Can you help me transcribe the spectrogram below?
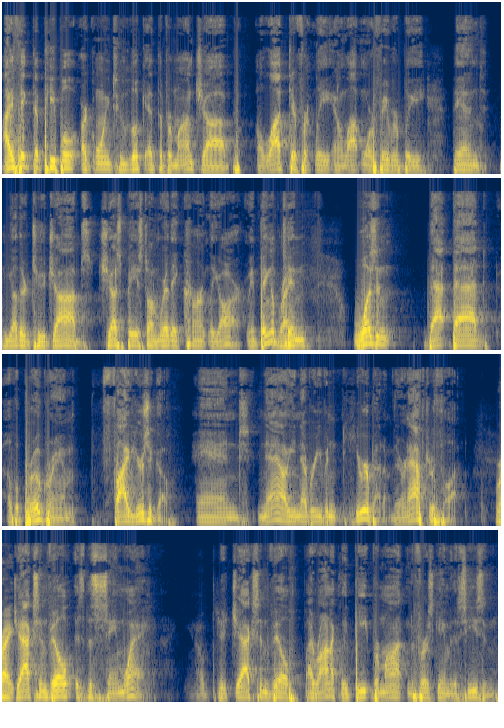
I think that people are going to look at the Vermont job a lot differently and a lot more favorably than the other two jobs just based on where they currently are. I mean, Binghamton wasn't that bad of a program five years ago. And now you never even hear about them. They're an afterthought. Right. Jacksonville is the same way. You know, Jacksonville, ironically, beat Vermont in the first game of the season.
